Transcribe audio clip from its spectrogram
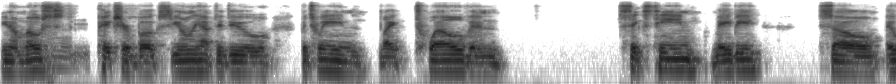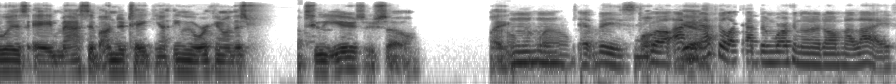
you know, most mm-hmm. picture books, you only have to do between like 12 and 16, maybe. So it was a massive undertaking. I think we were working on this two years or so. Like, mm-hmm. wow. at least. Well, well I yeah. mean, I feel like I've been working on it all my life.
